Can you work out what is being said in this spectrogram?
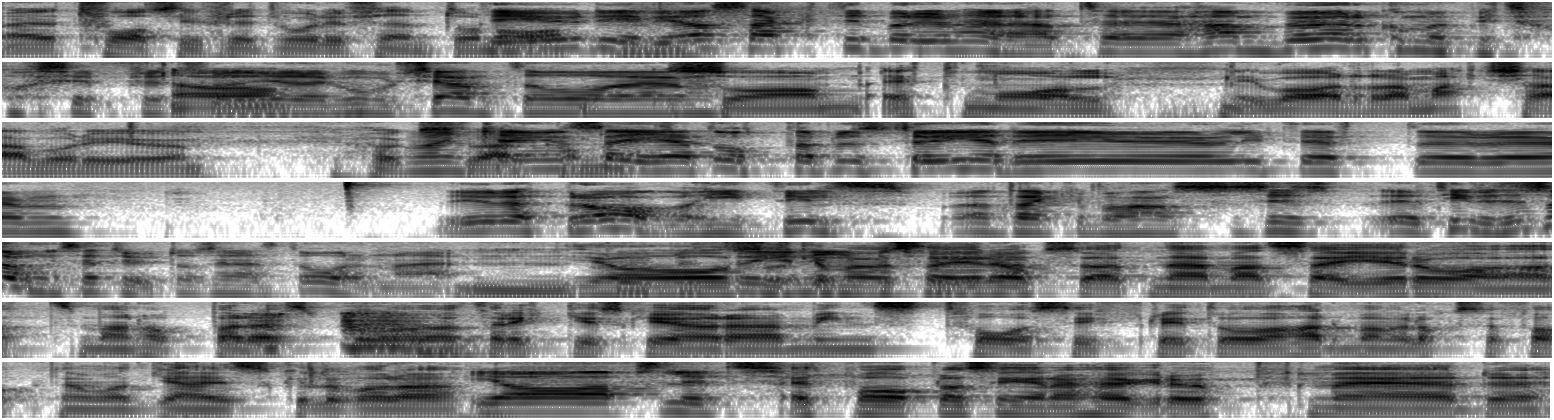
Eh, Tvåsiffrigt vore fint att Det är ju nå. det vi har sagt i början här att eh, han bör komma upp i tvåsiffrigt för Ja. att göra godkänt. Och, eh, Så ett mål i vardera match här vore ju högst man kan ju välkommet. säga att 8 plus 3 det är ju lite efter... eh, Det är ju rätt bra hittills. Med tanke på hans sis- eh, tidigare säsong sett ut de senaste åren här. Mm. Ja, och så ska man väl säga det också att när man säger då att man hoppades på att Ricky ska göra minst tvåsiffrigt då hade man väl också förhoppning om att Gais skulle vara Ja, absolut. ett par placeringar högre upp med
